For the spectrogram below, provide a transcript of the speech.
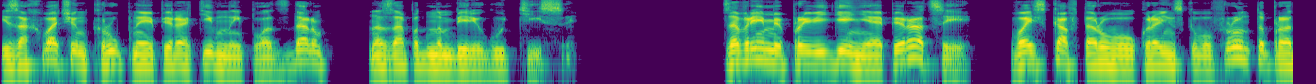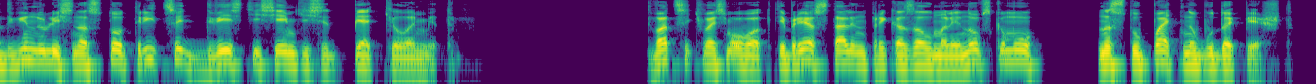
и захвачен крупный оперативный плацдарм на западном берегу Тисы. За время проведения операции войска Второго Украинского фронта продвинулись на 130-275 километров. 28 октября Сталин приказал Малиновскому наступать на Будапешт.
